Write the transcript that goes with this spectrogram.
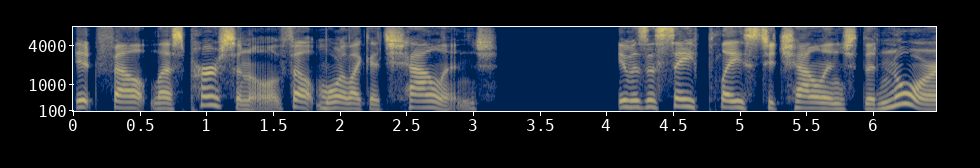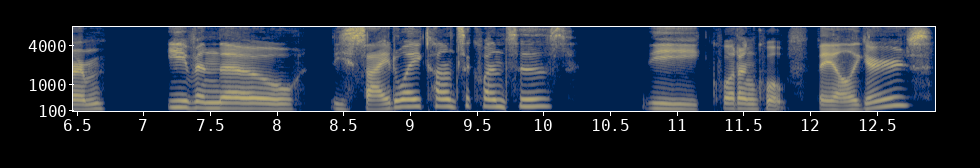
It felt less personal, it felt more like a challenge. It was a safe place to challenge the norm, even though the sideway consequences, the quote unquote failures,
